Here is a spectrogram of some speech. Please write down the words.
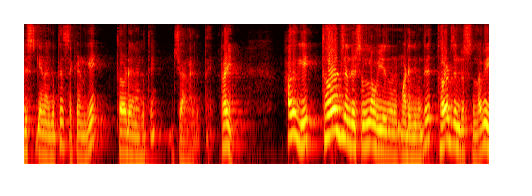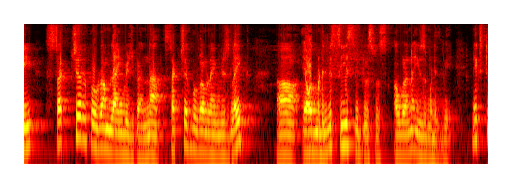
ಲಿಸ್ಟ್ಗೆ ಏನಾಗುತ್ತೆ? ಸೆಕೆಂಡ್ಗೆ ಥರ್ಡ್ ಏನಾಗುತ್ತೆ? ಜಾಯ್ನ್ ಆಗುತ್ತೆ. ರೈಟ್ ಹಾಗಾಗಿ ಥರ್ಡ್ ಜನರೇಷನ್ ನಾವು ಏನು ಮಾಡಿದ್ವಿ ಅಂದರೆ ಥರ್ಡ್ ಜನರೇಷನ್ ನಾವು ಸ್ಟ್ರಕ್ಚರ್ ಪ್ರೋಗ್ರಾಮ್ ಲ್ಯಾಂಗ್ವೇಜ್ಗಳನ್ನು ಸ್ಟ್ರಕ್ಚರ್ ಪ್ರೋಗ್ರಾಮ್ ಲ್ಯಾಂಗ್ವೇಜ್ ಲೈಕ್ ಯಾವ್ದು ಮಾಡಿದ್ವಿ? ಸಿ ಸಿ ಪ್ಲಸ್ ಪ್ಲಸ್ ಅವುಗಳನ್ನು ಯೂಸ್ ಮಾಡಿದ್ವಿ. ನೆಕ್ಸ್ಟ್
